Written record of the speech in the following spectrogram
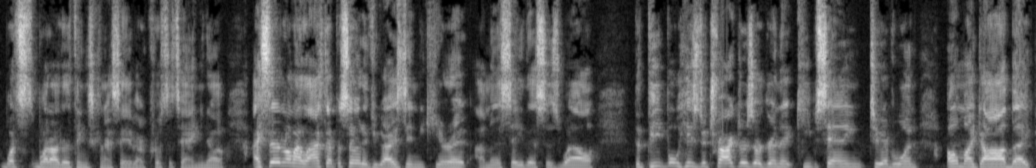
what's what other things can I say about Chris Tang? You know, I said it on my last episode. If you guys didn't hear it, I'm to say this as well the people, his detractors are going to keep saying to everyone, oh my God, like,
